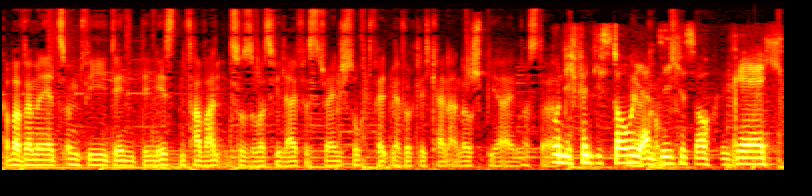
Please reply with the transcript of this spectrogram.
Aber wenn man jetzt irgendwie den, den nächsten Verwandten zu sowas wie Life is Strange sucht, fällt mir wirklich kein anderes Spiel ein, was da. Und ich finde, die Story an sich ist auch recht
